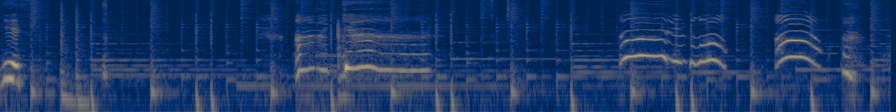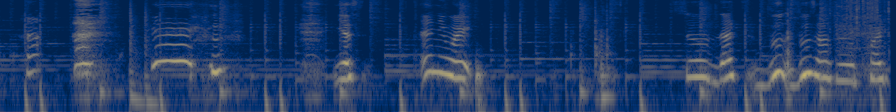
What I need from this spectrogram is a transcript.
Yes. Oh my god. Ah, il est trop. Ah. yes. Anyway. So that those, those are the quite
